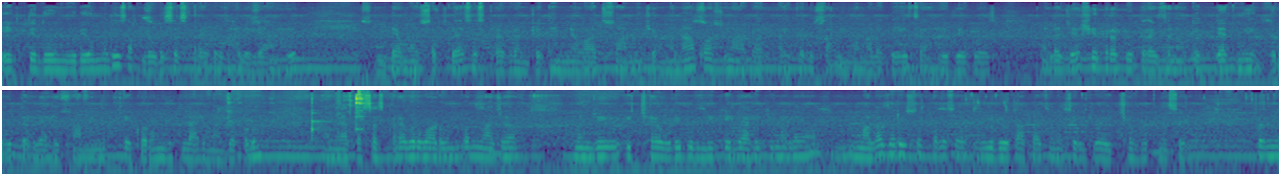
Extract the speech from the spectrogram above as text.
एक ते दोन व्हिडिओमध्येच आपले एवढे सबस्क्रायबर झालेले आहेत. त्यामुळे सगळ्या सबस्क्रायबरांचे धन्यवाद. स्वामींचे मनापासून आभार. काहीतरी स्वामींना मला द्यायचं आहे वेगळंच. मला ज्या क्षेत्रात उतरायचं नव्हतं त्यात मी एकतर उतरले आहे. स्वामींनी ते करून घेतलं आहे माझ्याकडून. आणि आता सबस्क्रायबर वाढवून पण माझ्या म्हणजे इच्छा एवढी दुमणी केली आहे की मला मला जरी स्वतःला असं व्हिडिओ टाकायचा नसेल किंवा इच्छा होत नसेल पण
